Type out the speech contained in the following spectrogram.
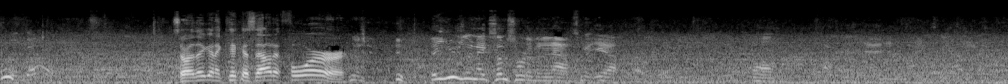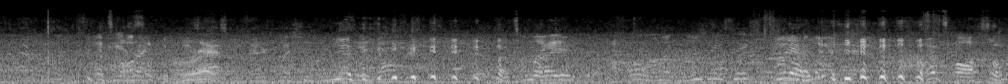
So are they going to kick us out at four? Or? They usually make some sort of an announcement, yeah. Uh-huh. That's awesome. All right. Yeah. That's great. Yeah. That's awesome.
